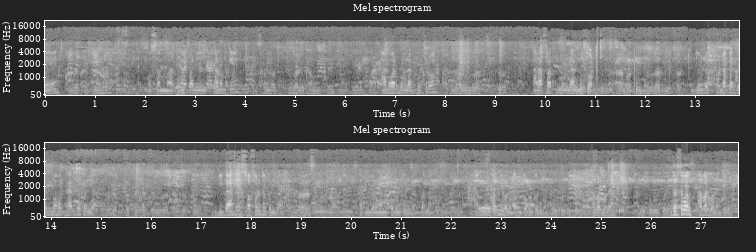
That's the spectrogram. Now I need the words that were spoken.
মেয়ে, মোসাম্মদ রূপালী খানমকে। আনোয়ার মোল্লার পুত্র, আরাফাত মোল্লার নিকট। দুই লক্ষ টাকা দিনমোহর ধার্য করিয়া। বিবাহে সফরদ করিলাম আপনি বলেন আমি কবুল করিলাম। পালন কবুল করি আপনি- বলেন আমি কবুল করিলাম। আমি কবুল করিলাম। আবার বলেন। আমি কবুল করি জোরতে বল। আবার বলেন জোরে।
